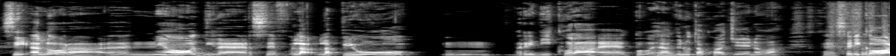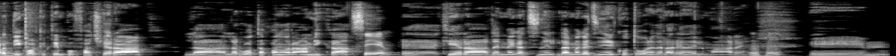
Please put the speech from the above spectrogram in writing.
Sì, allora, eh, ne ho diverse. La, la più mh, mm, ridicola è, è mm. avvenuta qua a Genova. Eh, se ricordi, qualche tempo fa c'era la, la ruota panoramica sì. eh, che era dai magazzini, dai magazzini del cotone dell'Arena del Mare. Uh-huh. E,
